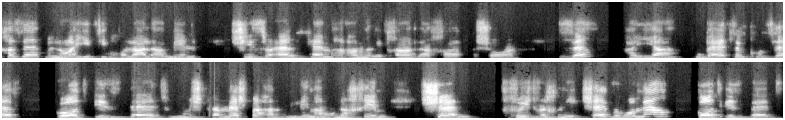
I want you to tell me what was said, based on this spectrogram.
כזה, ולא הייתי יכולה להאמין שישראל הם העם הנבחר לאחר השואה. זה היה, הוא בעצם כותב God is dead, הוא משתמש במילים המונחים של פרידריך ניטשה, והוא אומר God is dead.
